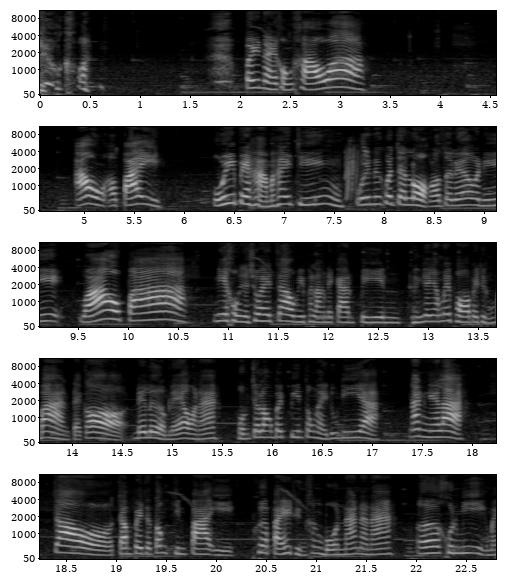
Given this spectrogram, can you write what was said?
เดี๋ยวก่อน ไปไหนของเขาวะ เอาเอาไป อุ้ยไปหามาให้จริง อุ้ยนึกว่าจะหลอกเราซะแล้ววันนี้ ว้าวปลา นี่คงจะช่วยให้เจ้ามีพลังในการปีน ถึงจะยังไม่พอไปถึงบ้าน แต่ก็ได้เริ่มแล้วนะ ผมจะลองไปปีนตรงไหนดูดีอะนั่นไงล่ะ เจ้าจำเป็นจะต้องกินปลาอีก เพื่อไปให้ถึงข้างบนนั้นนะนะ เออ คุณมีอีกไหม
